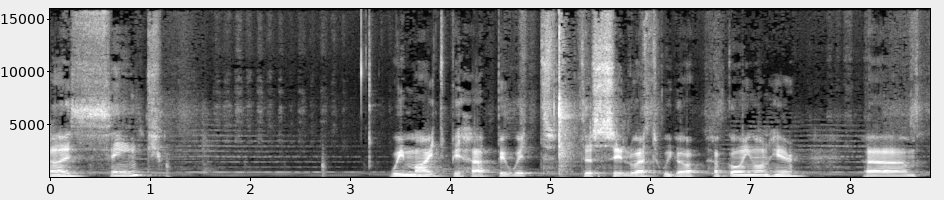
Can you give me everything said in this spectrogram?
I think we might be happy with the silhouette we got, have going on here. Um,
